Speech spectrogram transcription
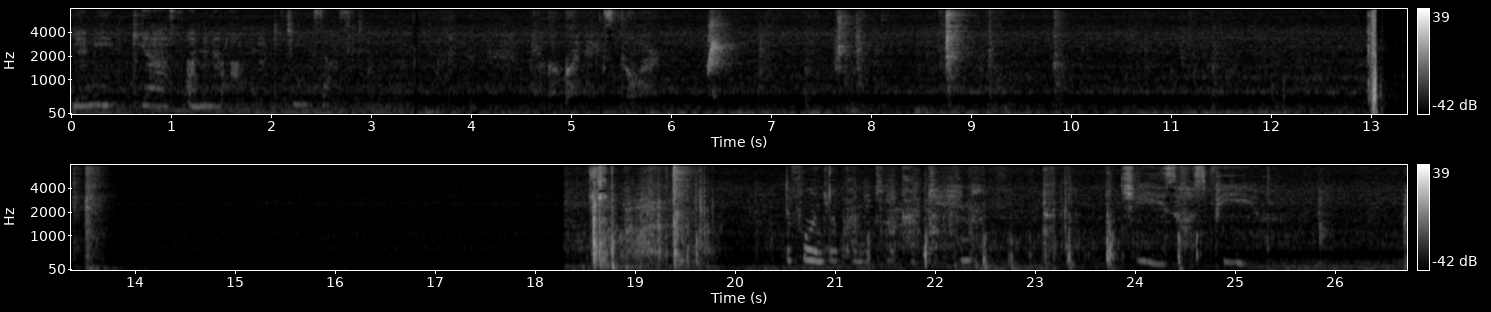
you need gas. I'm in an outlook, Jesus. Me go go next door. Phone dropped on the cake again. Jesus, P. I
